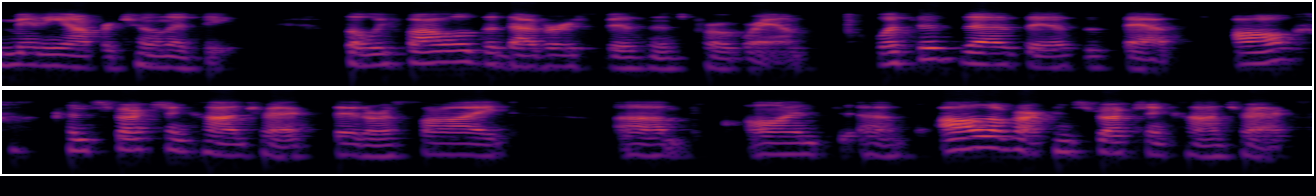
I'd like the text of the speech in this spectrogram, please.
many opportunities. So we follow the diverse business program. What this does is, is that all construction contracts that are assigned um, on uh, all of our construction contracts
